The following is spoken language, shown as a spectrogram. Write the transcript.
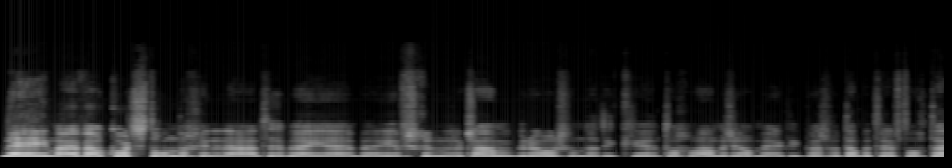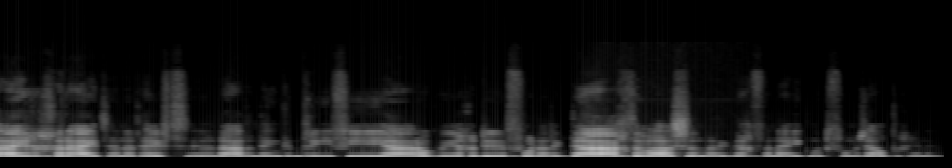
Nee, maar wel kortstondig inderdaad. Hè, bij, eh, bij eh, verschillende reclamebureaus. Omdat ik eh, toch wel aan mezelf merkte, ik was wat dat betreft toch te eigen gereid. En het heeft inderdaad, denk ik, drie, vier jaar ook weer geduurd voordat ik daarachter was. En dat ik dacht van, nee, ik moet voor mezelf beginnen.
